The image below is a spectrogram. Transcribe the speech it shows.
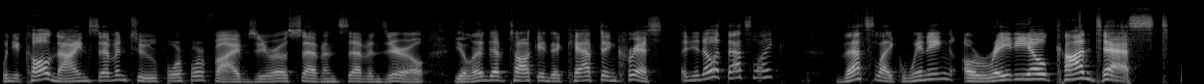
When you call 972 445 0770, you'll end up talking to Captain Chris. And you know what that's like? That's like winning a radio contest.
